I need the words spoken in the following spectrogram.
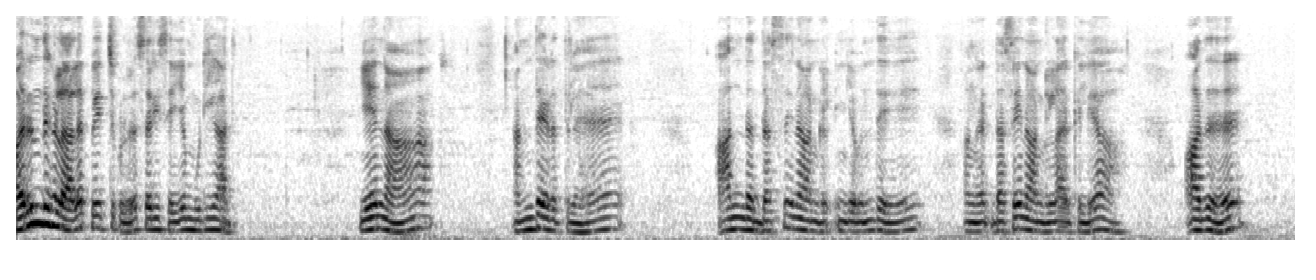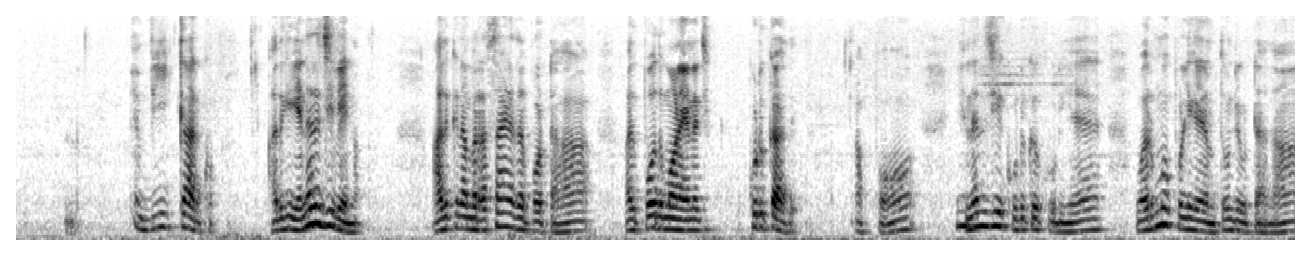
மருந்துகளால் பேச்சு குளறலை சரி செய்ய முடியாது. ஏன்னா அந்த இடத்துல அந்த தசை நான்கள் இங்கே வந்து அங்கே தசை நான்கள்லாம் இருக்கு இல்லையா? அது வீக்காக இருக்கும். அதுக்கு எனர்ஜி வேணும். அதுக்கு நம்ம ரசாயனத்தை போட்டால் அது போதுமான எனர்ஜி கொடுக்காது. அப்போது எனர்ஜியை கொடுக்கக்கூடிய வர்ம புள்ளிகளை நம்ம தூண்டி விட்டால் தான்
